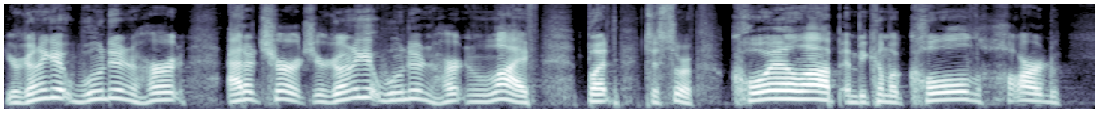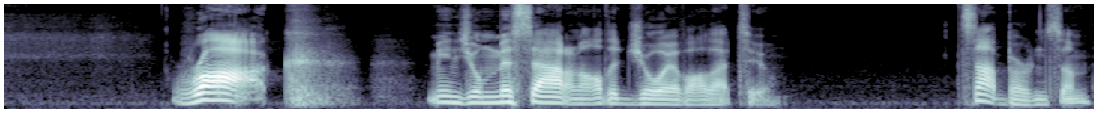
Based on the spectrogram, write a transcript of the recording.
You're going to get wounded and hurt at a church. You're going to get wounded and hurt in life. But to sort of coil up and become a cold, hard rock means you'll miss out on all the joy of all that too. It's not burdensome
